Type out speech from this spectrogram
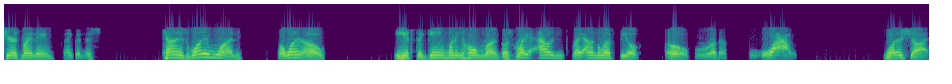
shares my name. Thank goodness. Count is one and one, well one and zero. He hits the game-winning home run, goes right out, in, right out in the left field. Oh, brother! Wow, what a shot!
